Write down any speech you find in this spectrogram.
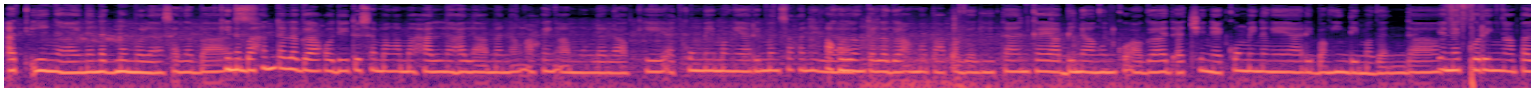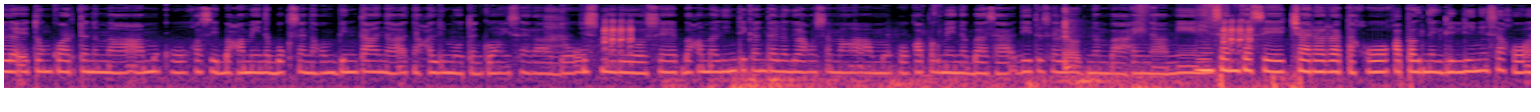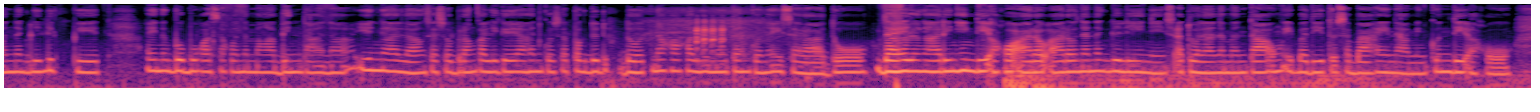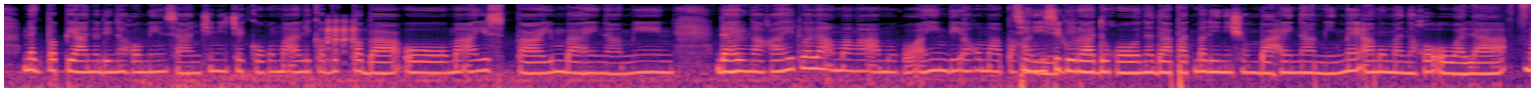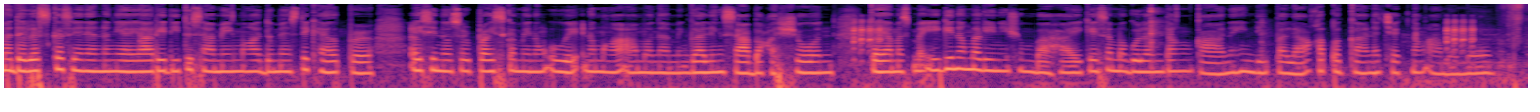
at ingay na nagmumula sa labas. Kinabahan talaga ako dito sa mga mahal na halaman ng aking among lalaki at kung may mangyari man sa kanila, ako lang talaga ang mapapagalitan kaya binangon ko agad at chinek kung may nangyayari bang hindi maganda. Chinek ko rin nga pala itong kwarto ng mga amo ko kasi baka may nabuksan akong bintana at nakalimutan kong isarado. Diyos Mary Joseph, baka malintikan talaga ako sa mga amo ko kapag may nabasa dito sa loob ng bahay namin. Minsan kasi chararat ako kapag naglilinis ako nagliligpit ay nagbubukas ako ng mga bintana. Yun nga lang, sa sobrang kaligayahan ko sa pagdudot, nakakalimutan ko na isarado. Dahil nga rin hindi ako araw-araw na naglilinis at wala naman taong iba dito sa bahay namin kundi ako. Nagpapiano din ako minsan, chinicheck ko kung maalikabok pa ba o maayos pa yung bahay namin. Dahil nga kahit wala ang mga amo ko ay hindi ako mapakali. Sinisigurado ko na dapat malinis yung bahay namin, may amo man ako o wala. Madalas kasi na nangyayari dito sa aming mga domestic helper ay sinosurprise kami ng uwi ng mga amo namin galing sa bakasyon. Kaya mas maigi ng malinis yung bahay kaysa magulantang ka na hindi pala kapag ka na-check ng amo mo.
